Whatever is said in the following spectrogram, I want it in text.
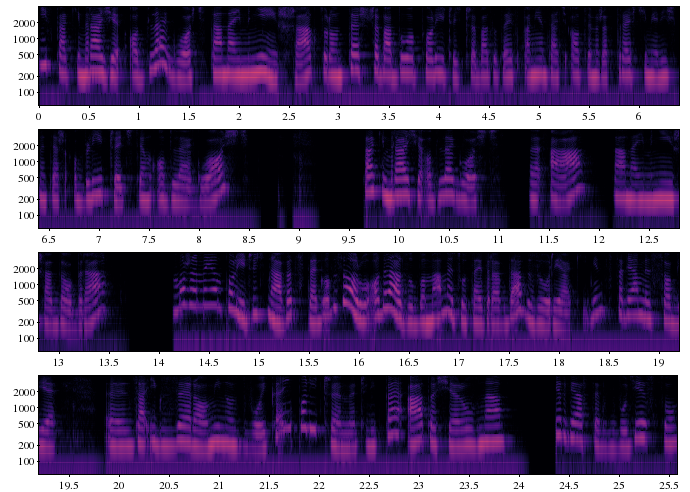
I w takim razie odległość, ta najmniejsza, którą też trzeba było policzyć, trzeba tutaj pamiętać o tym, że w treści mieliśmy też obliczyć tę odległość. W takim razie odległość A, ta najmniejsza dobra, możemy ją policzyć nawet z tego wzoru od razu, bo mamy tutaj, prawda, wzór jaki. Więc wstawiamy sobie y, za x0 minus dwójkę i policzymy, czyli PA to się równa pierwiastek z 20,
